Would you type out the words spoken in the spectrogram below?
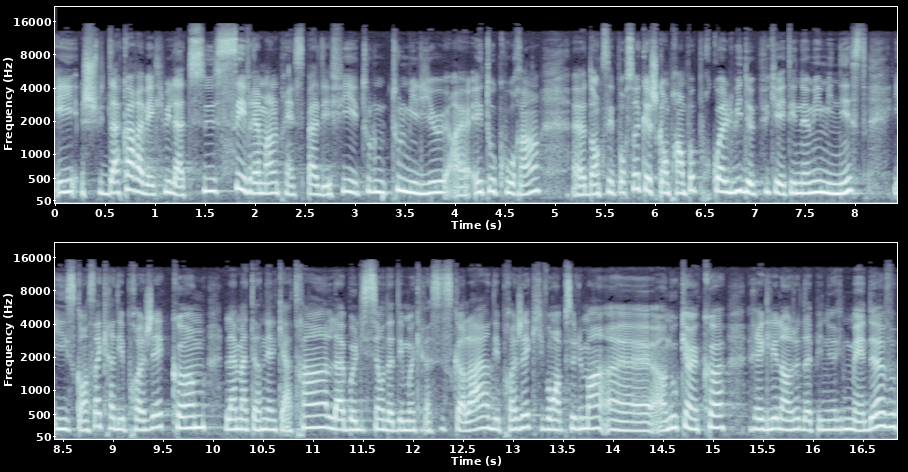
Et je suis d'accord avec lui là-dessus. C'est vraiment le principal défi et tout le, milieu euh, est au courant. Euh, donc, c'est pour ça que je comprends pas pourquoi lui, depuis qu'il a été nommé ministre, il se consacre à des projets comme la maternelle 4 ans, l'abolition de la démocratie scolaire, des projets qui vont absolument, euh, en aucun cas, régler l'enjeu de la pénurie de main-d'œuvre.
